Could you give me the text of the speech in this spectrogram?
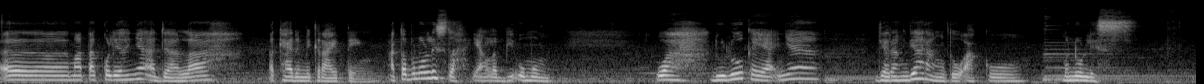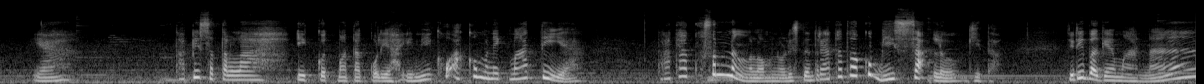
eh, mata kuliahnya adalah academic writing atau menulis lah yang lebih umum. Wah dulu kayaknya jarang-jarang tuh aku menulis ya. Tapi setelah ikut mata kuliah ini kok aku menikmati ya? Ternyata aku seneng loh menulis dan ternyata tuh aku bisa loh gitu. Jadi bagaimana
